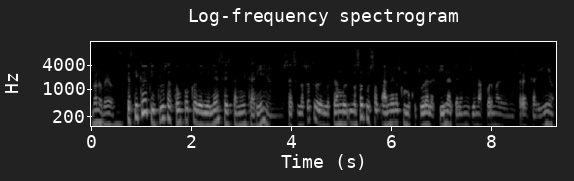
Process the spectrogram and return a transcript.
No lo veo. Es que creo que incluso hasta un poco de violencia es también cariño, ¿no? O sea, si nosotros demostramos, nosotros al menos como cultura latina tenemos una forma de demostrar cariño,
